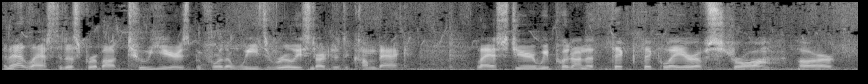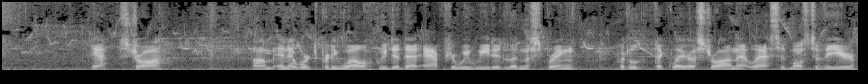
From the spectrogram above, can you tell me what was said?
And that lasted us for about two years before the weeds really started to come back. Last year we put on a thick, thick layer of straw or yeah, straw um, and it worked pretty well. We did that after we weeded in the spring, put a thick layer of straw and that lasted most of the year.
